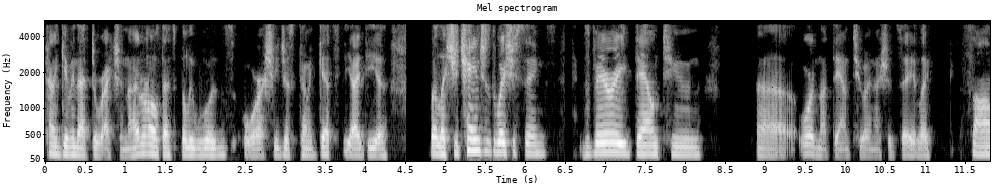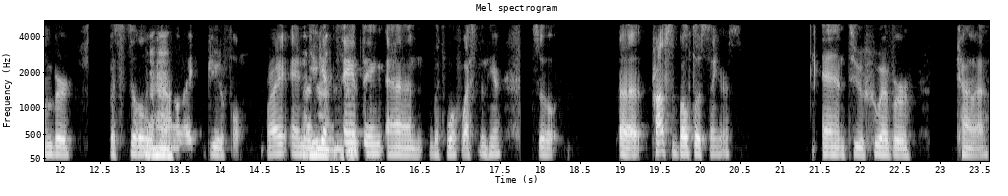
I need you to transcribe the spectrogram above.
kind of giving that direction. I don't know if that's Billy Woods or she just kind of gets the idea, but like she changes the way she sings. It's very down tune, uh, or not down tune, I should say, like somber, but still Mhm. kind of like beautiful, right? And you get the Mhm, same thing and with Wolf Weston here. So uh, props to both those singers and to whoever kind of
